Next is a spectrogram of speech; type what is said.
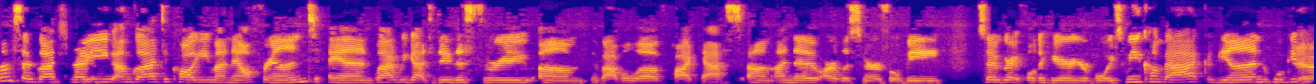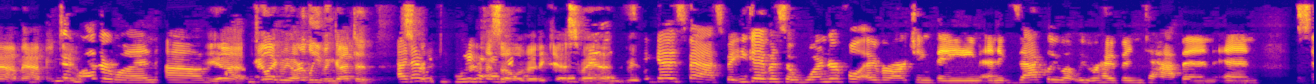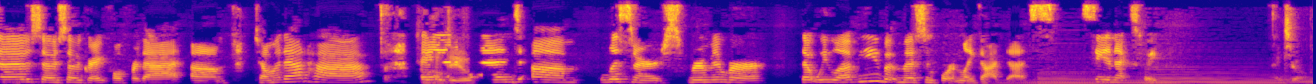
I'm so glad to know you. I'm glad to call you my now friend and glad we got to do this through um, the Bible Love podcast. Um, I know our listeners will be so grateful to hear your voice. Will you come back again? We'll give you yeah, I'm happy to. Another one. Um, yeah, I feel like we hardly even got to. I know we, we Leviticus, man. It goes fast, but you gave us a wonderful overarching theme and exactly what we were hoping to happen. And so, so, so grateful for that. Um, tell my dad hi. And, do. and um, listeners, remember that we love you, but most importantly, God does. See you next week. Thanks, y'all.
